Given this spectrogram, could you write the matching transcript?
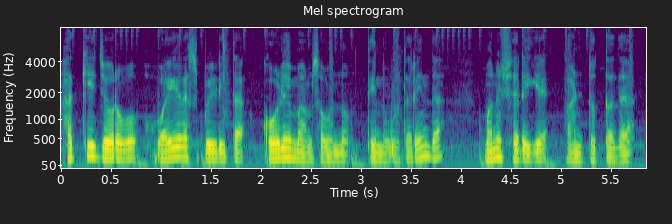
ಹಕ್ಕಿ ಜ್ವರವು ವೈರಸ್ ಪೀಡಿತ ಕೋಳಿ ಮಾಂಸವನ್ನು ತಿನ್ನುವುದರಿಂದ ಮನುಷ್ಯರಿಗೆ ಅಂಟುತ್ತದೆ.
